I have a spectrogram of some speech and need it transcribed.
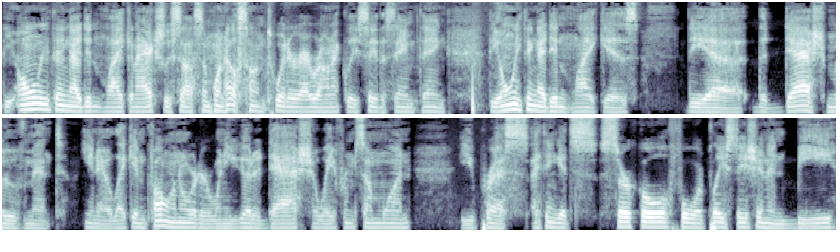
The only thing I didn't like, and I actually saw someone else on Twitter ironically say the same thing. The only thing I didn't like is the uh, the dash movement. You know, like in Fallen Order, when you go to dash away from someone, you press I think it's circle for PlayStation and B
